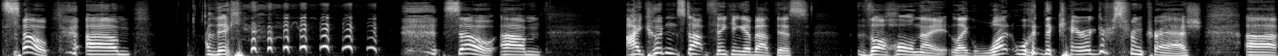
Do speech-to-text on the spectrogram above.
so, um, the, so, um, I couldn't stop thinking about this the whole night. Like, what would the characters from Crash, uh,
